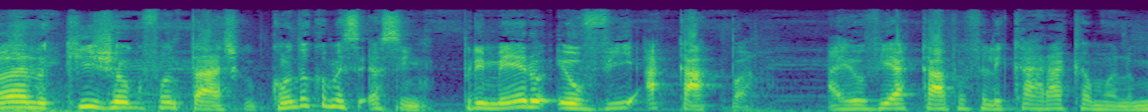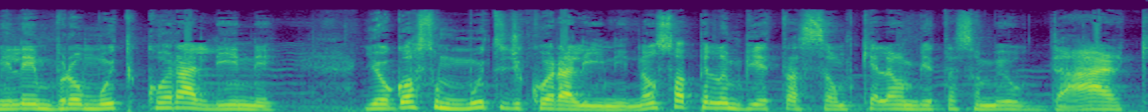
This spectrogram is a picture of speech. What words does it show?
Mano, que jogo fantástico. Quando eu comecei, assim, primeiro eu vi a capa. Aí eu vi a capa e falei, caraca, mano, me lembrou muito Coraline. E eu gosto muito de Coraline, não só pela ambientação, porque ela é uma ambientação meio dark,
